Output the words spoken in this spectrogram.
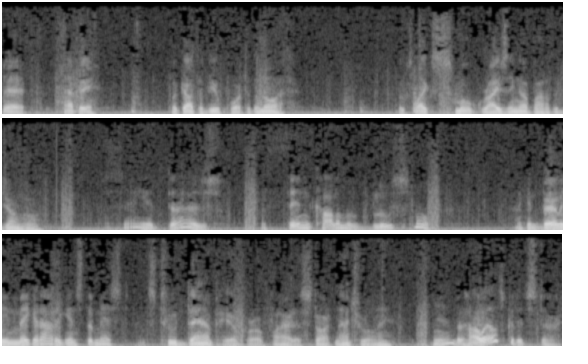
Yeah. Happy. Look out the viewport to the north. Looks like smoke rising up out of the jungle. Say, it does. A thin column of blue smoke. I can barely make it out against the mist. It's too damp here for a fire to start naturally. Yeah, but how else could it start?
